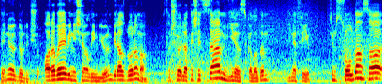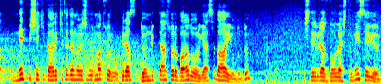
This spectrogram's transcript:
Seni öldürdük. Şu arabaya bir nişan alayım diyorum. Biraz zor ama. Mesela şöyle ateş etsem yine ıskaladım. Yine fail. Şimdi soldan sağa net bir şekilde hareket eden aracı vurmak zor. O biraz döndükten sonra bana doğru gelse daha iyi olurdu. İşleri biraz zorlaştırmayı seviyorum.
